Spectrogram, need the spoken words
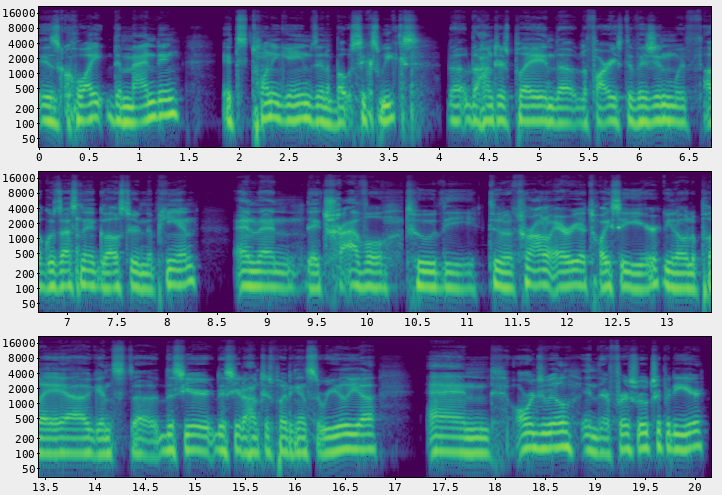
is quite demanding. It's twenty games in about six weeks the, Hunters play in the, the Far East Division with Akwesasne, Gloucester, and Nepean. And then they travel to the to the Toronto area twice a year, you know, to play uh, against uh, this year. This year, the Hunters played against Orillia and Orangeville in their first road trip of the year.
